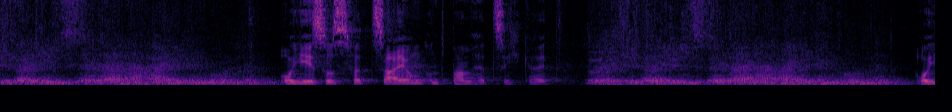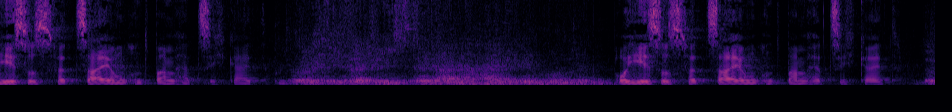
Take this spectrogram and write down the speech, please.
die Verdienste deiner heiligen Wunden. O Jesus, Verzeihung und Barmherzigkeit. Durch die Verdienste deiner. O Jesus, Verzeihung und Barmherzigkeit. Durch die Verdienste deiner heiligen Wunden. O Jesus, Verzeihung und Barmherzigkeit. Durch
